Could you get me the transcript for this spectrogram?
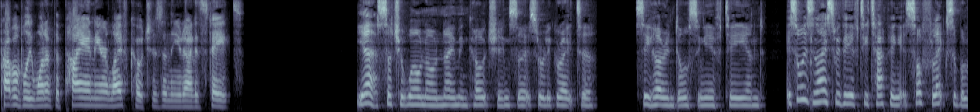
probably one of the pioneer life coaches in the United States. Yeah, such a well known name in coaching. So it's really great to see her endorsing EFT. And it's always nice with EFT tapping, it's so flexible.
